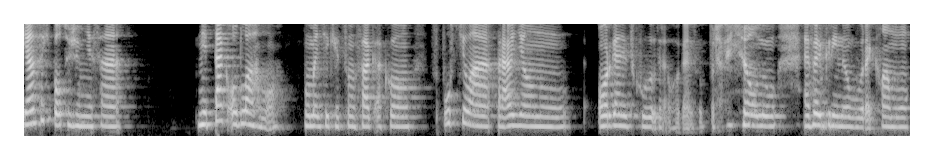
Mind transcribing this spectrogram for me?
ja mám taký pocit, že mne sa mne tak odlahlo v momente, keď som fakt ako spustila pravidelnú organickú, teda organickú pravidelnú evergreenovú reklamu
